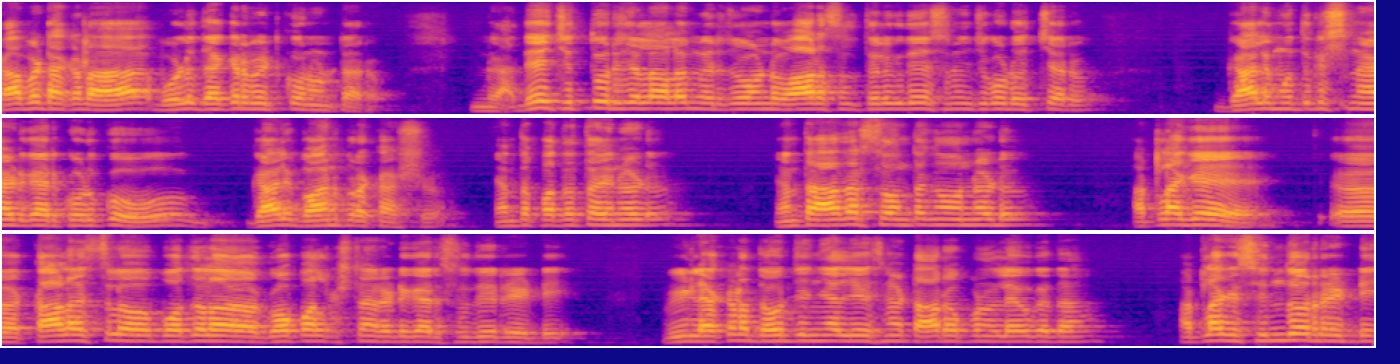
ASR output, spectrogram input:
కాబట్టి అక్కడ ఒళ్ళు దగ్గర పెట్టుకొని ఉంటారు. అదే చిత్తూరు జిల్లాలో మీరు చూడండి వారసులు తెలుగుదేశం నుంచి కూడా వచ్చారు. గాలి ముద్దుకృష్ణనాయుడు గారి కొడుకు గాలి భానుప్రకాష్ ఎంత పద్ధతి అయినాడు ఎంత ఆదర్శవంతంగా ఉన్నాడు. అట్లాగే కాళహస్తిలో బొద్దల గోపాలకృష్ణారెడ్డి గారి సుధీర్ రెడ్డి వీళ్ళు ఎక్కడ దౌర్జన్యాలు చేసినట్టు ఆరోపణలు లేవు కదా. అట్లాగే సింధూర్ రెడ్డి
